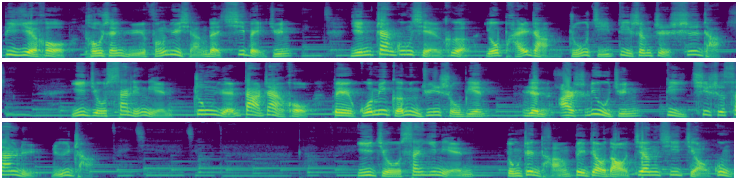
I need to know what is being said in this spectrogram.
毕业后投身于冯玉祥的西北军。因战功显赫，由排长逐级递升至师长。一九三零年中原大战后，被国民革命军收编，任二十六军第七十三旅旅长。一九三一年，董振堂被调到江西剿共。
